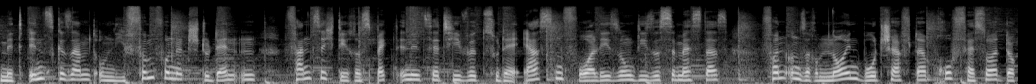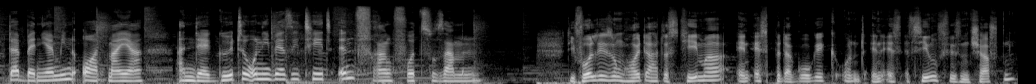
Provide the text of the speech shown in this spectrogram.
Mit insgesamt um die 500 Studenten fand sich die Respektinitiative zu der ersten Vorlesung dieses Semesters von unserem neuen Botschafter Professor Dr. Benjamin Ortmeier an der Goethe-Universität in Frankfurt zusammen. Die Vorlesung heute hat das Thema NS-Pädagogik und NS-Erziehungswissenschaften.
